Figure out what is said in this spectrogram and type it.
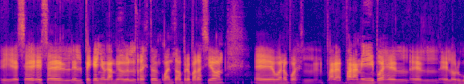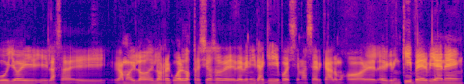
ese es el, el pequeño cambio. El resto en cuanto a preparación, eh, bueno, pues para, para mí pues el, el, el orgullo y, y las, y, digamos, y los, y los recuerdos preciosos de, de, venir aquí, pues se me acerca a lo mejor el, el Greenkeeper, vienen,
